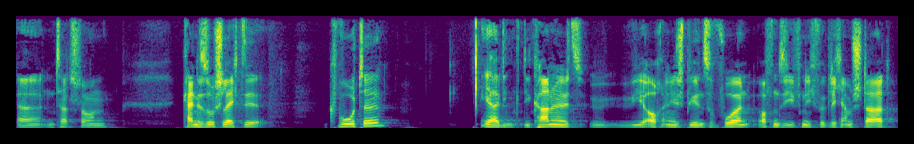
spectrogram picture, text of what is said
äh, einen Touchdown. Keine so schlechte Quote. Ja, die, die Cardinals, wie auch in den Spielen zuvor, offensiv nicht wirklich am Start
